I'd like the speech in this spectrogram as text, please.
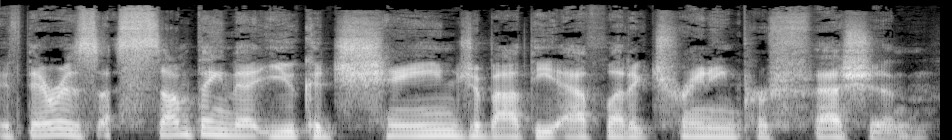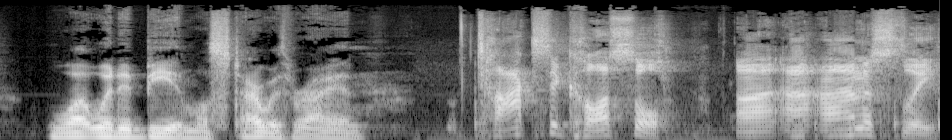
If there was something that you could change about the athletic training profession, what would it be? And we'll start with Ryan. Toxic hustle. Uh, honestly,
